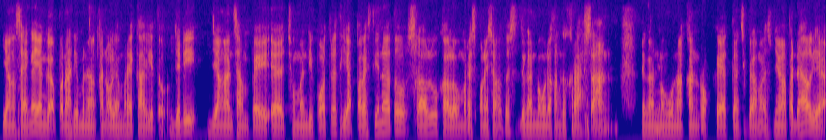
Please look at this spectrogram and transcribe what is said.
yang sayangnya yang nggak pernah dimenangkan oleh mereka gitu. Jadi jangan sampai eh, cuman dipotret ya Palestina tuh selalu kalau merespon Israel itu dengan menggunakan kekerasan, dengan ya. menggunakan roket dan segala macamnya. Padahal ya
